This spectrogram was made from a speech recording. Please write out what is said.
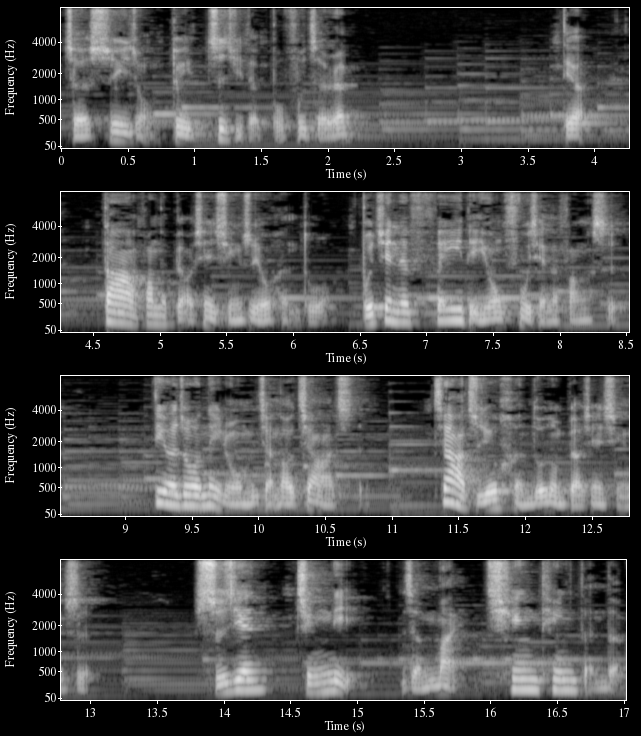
则是一种对自己的不负责任。第二，大方的表现形式有很多，不见得非得用付钱的方式。第二周的内容我们讲到价值，价值有很多种表现形式，时间、精力、人脉、倾听等等。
